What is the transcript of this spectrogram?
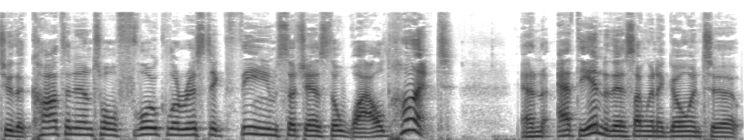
to the continental folkloristic themes such as the Wild Hunt. And at the end of this, I'm going to go into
